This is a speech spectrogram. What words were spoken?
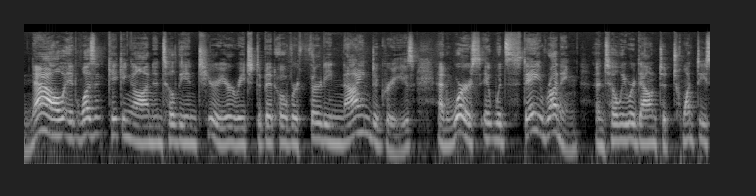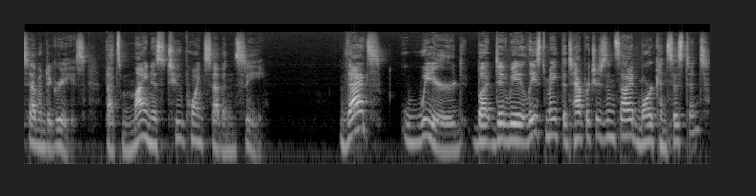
now it wasn't kicking on until the interior reached a bit over 39 degrees, and worse, it would stay running until we were down to 27 degrees. That's minus 2.7 C. That's weird, but did we at least make the temperatures inside more consistent?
